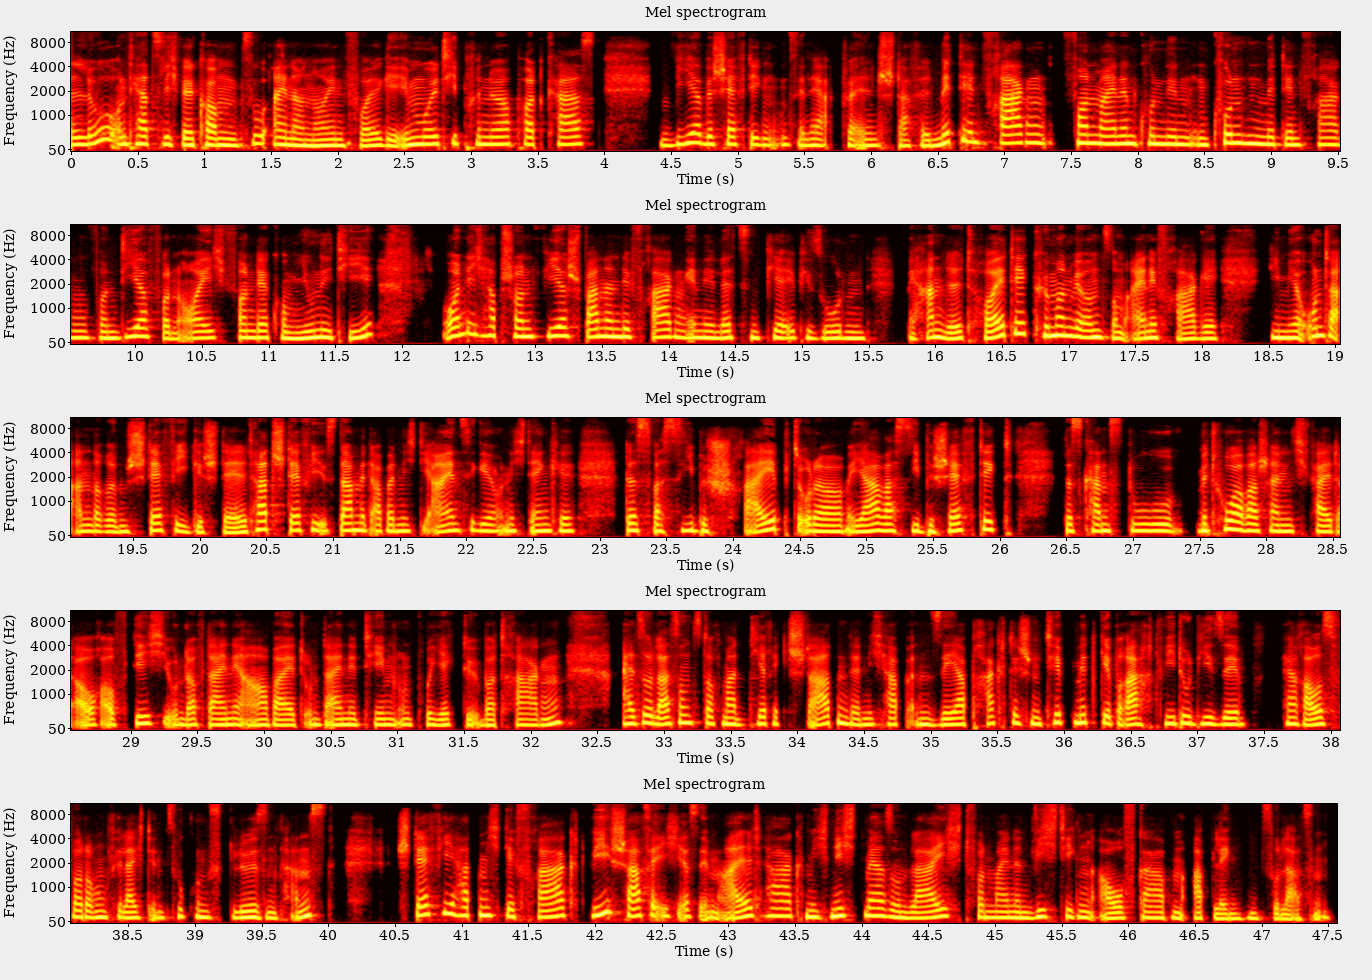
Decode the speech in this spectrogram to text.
Hallo und herzlich willkommen zu einer neuen Folge im Multipreneur Podcast. Wir beschäftigen uns in der aktuellen Staffel mit den Fragen von meinen Kundinnen und Kunden, mit den Fragen von dir, von euch, von der Community. Und ich habe schon vier spannende Fragen in den letzten vier Episoden behandelt. Heute kümmern wir uns um eine Frage, die mir unter anderem Steffi gestellt hat. Steffi ist damit aber nicht die einzige und ich denke, das, was sie beschreibt oder ja, was sie beschäftigt, das kannst du mit hoher Wahrscheinlichkeit auch auf dich und auf deine Arbeit und deine Themen und Projekte übertragen. Also lass uns doch mal direkt starten, denn ich habe einen sehr praktischen Tipp mitgebracht, wie du diese Herausforderung vielleicht in Zukunft lösen kannst. Steffi hat mich gefragt, wie schaffe ich es im Alltag, mich nicht mehr so leicht von meinen wichtigen Aufgaben ablenken zu lassen.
